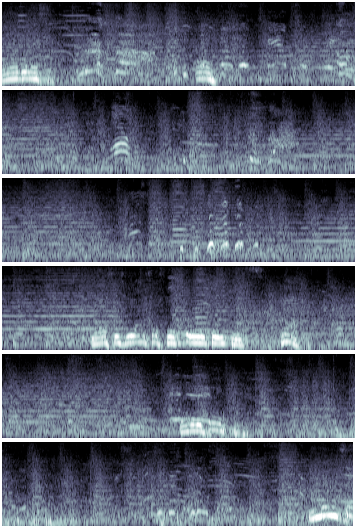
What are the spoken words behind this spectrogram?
Oh my goodness. Yes, he's the ancestor of all the beetles. Now, what do we think? Minto,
